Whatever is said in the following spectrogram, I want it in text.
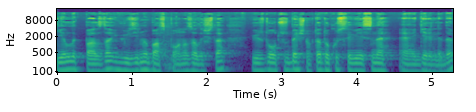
yıllık bazda 120 baz puan azalışla %35.9 seviyesine e, geriledi.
